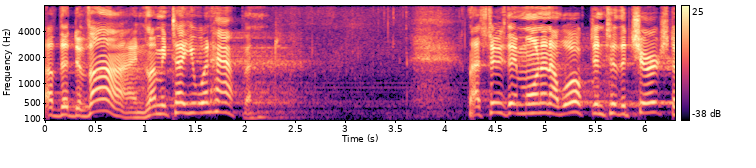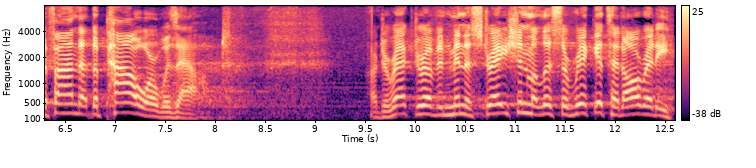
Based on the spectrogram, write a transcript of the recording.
of the divine. Let me tell you what happened. Last Tuesday morning, I walked into the church to find that the power was out. Our director of administration, Melissa Ricketts, had already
